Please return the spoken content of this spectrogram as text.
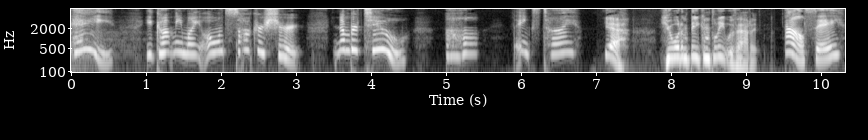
Hey, you got me my own soccer shirt. Number two. Oh, thanks, Tai. Yeah, you wouldn't be complete without it. I'll see.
